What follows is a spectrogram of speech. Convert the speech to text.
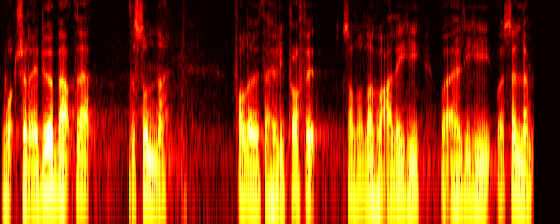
What should I do about that? The sunnah. Follow the Holy Prophet sallallahu alaihi wasallam.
